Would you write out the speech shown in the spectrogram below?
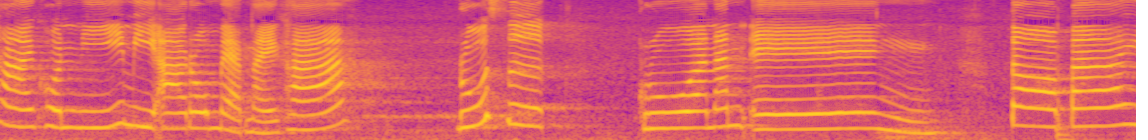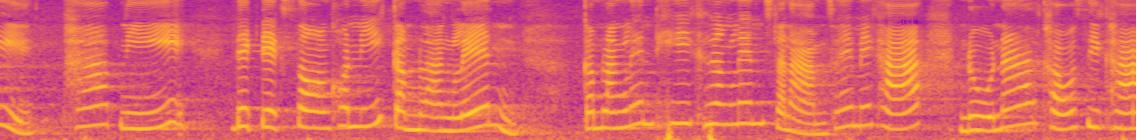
ชายคนนี้มีอารมณ์แบบไหนคะ รู้สึก กลัวนั่นเอง ต่อไป ภาพนี้เด็กๆสองคนนี้กำลังเล่นกำลังเล่นที่เครื่องเล่นสนามใช่ไหมคะ ดูหน้าเขาสิคะ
